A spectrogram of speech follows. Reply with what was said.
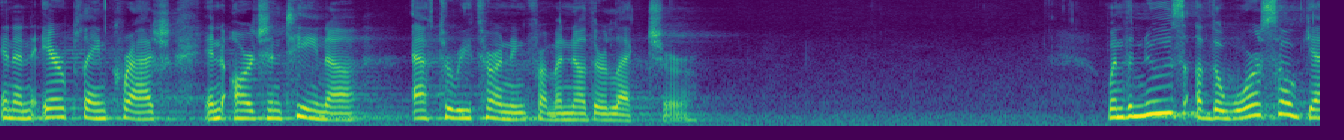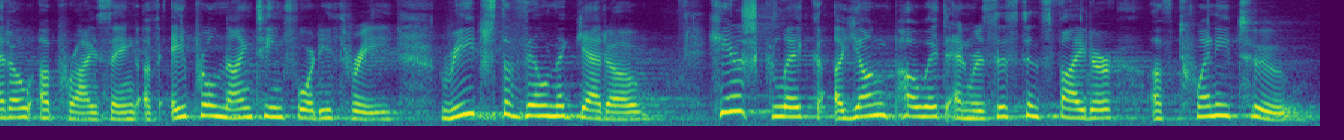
in an airplane crash in Argentina after returning from another lecture. When the news of the Warsaw Ghetto Uprising of April 1943 reached the Vilna Ghetto, Hirsch Glick, a young poet and resistance fighter of 22,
